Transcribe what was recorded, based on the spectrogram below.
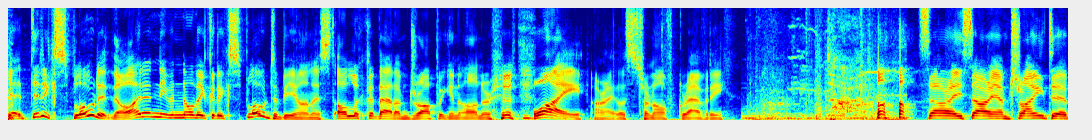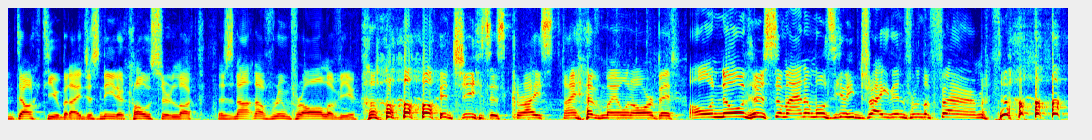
Yeah, it did explode it though. I didn't even know they could explode to be honest. Oh, look at that. I'm dropping an honor. Why? All right, let's turn off gravity. sorry, sorry. I'm trying to abduct you, but I just need a closer look. There's not enough room for all of you. Oh, Jesus Christ. I have my own orbit. Oh no, there's some animals getting dragged in from the farm.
